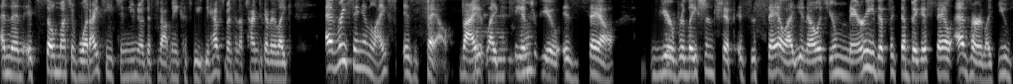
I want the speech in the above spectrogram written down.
And then it's so much of what I teach, and you know this about me because we, we have spent enough time together. Like everything in life is a sale, right? Like mm-hmm. the interview is a sale. Your relationship is a sale. You know, if you're married, that's like the biggest sale ever. Like you've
